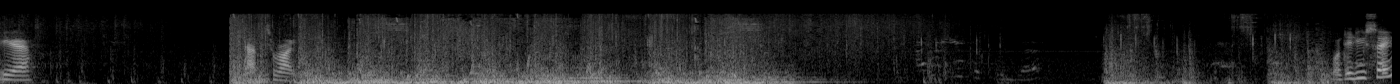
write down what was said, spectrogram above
Yeah. That's right. What did you say?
